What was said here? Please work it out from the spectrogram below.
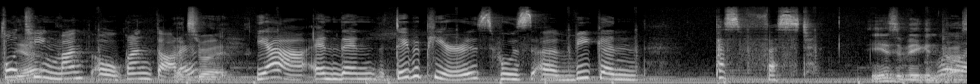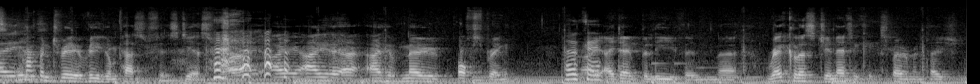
14 month old granddaughter. That's right. Yeah, and then David Pearce, who's a vegan pacifist. He is a vegan Well, I pacifist. happen to be a vegan pacifist, yes. I, I, I, uh, I have no offspring. Okay. I, I don't believe in uh, reckless genetic experimentation.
